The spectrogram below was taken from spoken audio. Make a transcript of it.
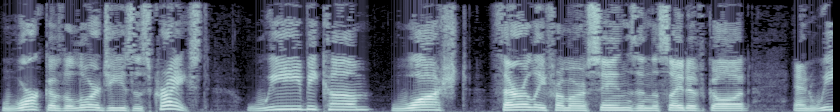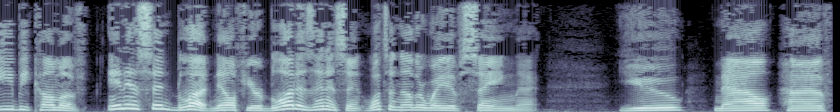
work of the Lord Jesus Christ, we become washed thoroughly from our sins in the sight of God and we become of innocent blood. Now if your blood is innocent, what's another way of saying that? You now have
